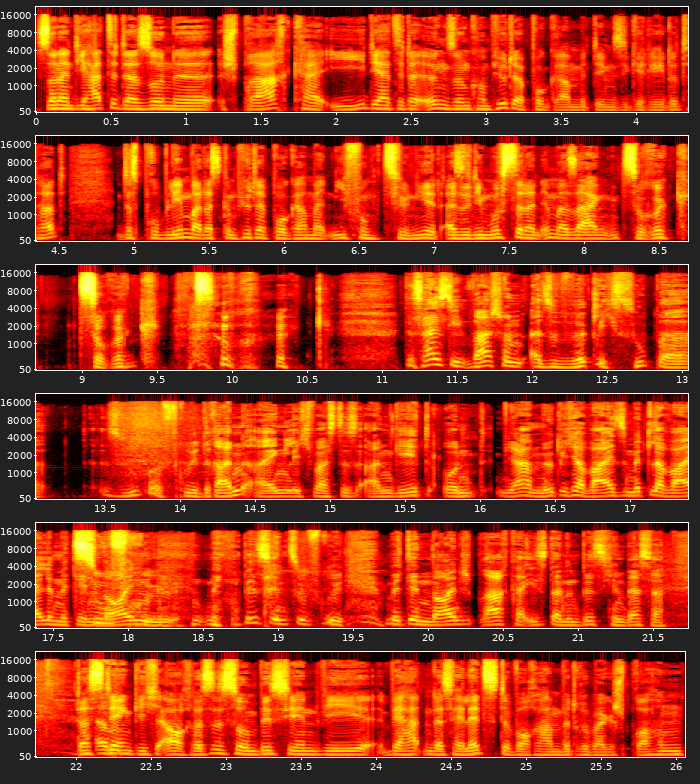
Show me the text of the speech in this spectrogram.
Sondern die hatte da so eine Sprach-KI, die hatte da irgend so ein Computerprogramm, mit dem sie geredet hat. Das Problem war, das Computerprogramm hat nie funktioniert. Also die musste dann immer sagen, zurück, zurück, zurück. Das heißt, die war schon also wirklich super super früh dran eigentlich, was das angeht. Und ja, möglicherweise mittlerweile mit den zu neuen, ein bisschen zu früh, mit den neuen Sprach-KIs dann ein bisschen besser. Das ähm, denke ich auch. Das ist so ein bisschen wie, wir hatten das ja letzte Woche, haben wir drüber gesprochen,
